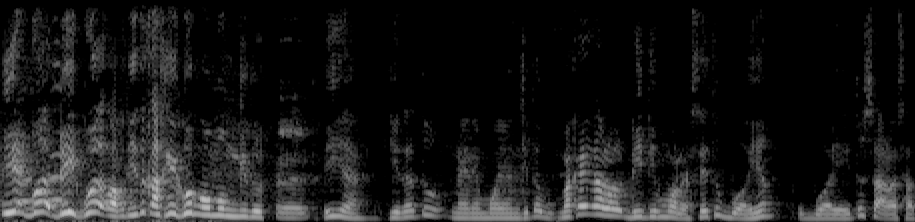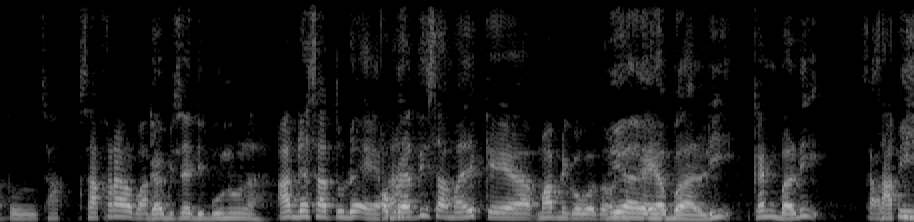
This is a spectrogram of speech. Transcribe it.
iya gue di gue waktu itu kakek gue ngomong gitu. iya kita tuh nenek moyang kita. Makanya kalau di Timor Leste itu buaya buaya itu salah satu sak- sakral pak. Gak bisa dibunuh lah. Ada satu daerah. Oh berarti sama aja kayak maaf nih gue potong. Iya, kayak iya. Bali kan Bali sapi. sapi.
